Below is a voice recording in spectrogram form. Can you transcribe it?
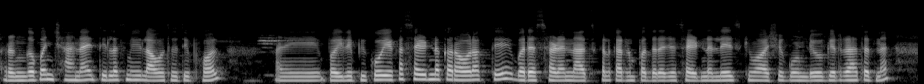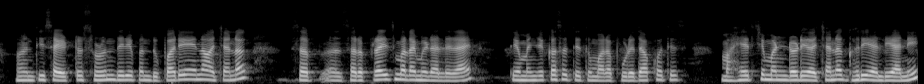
रंग पण छान आहे तिलाच मी लावत होती फॉल. आणि पहिले पिको एकाच साईडनं करावं लागते बऱ्याच साड्यांना आजकाल कारण पदराच्या साईडनं लेस किंवा असे गोंडे वगैरे राहतात ना म्हणून ती साईड तर सोडून दिली पण दुपारी आहे ना अचानक सर सरप्राईज मला मिळालेलं आहे. ते म्हणजे कसं ते तुम्हाला पुढे दाखवतेच. माहेरची मंडळी अचानक घरी आली आणि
